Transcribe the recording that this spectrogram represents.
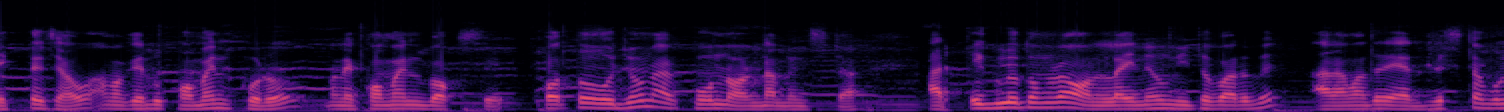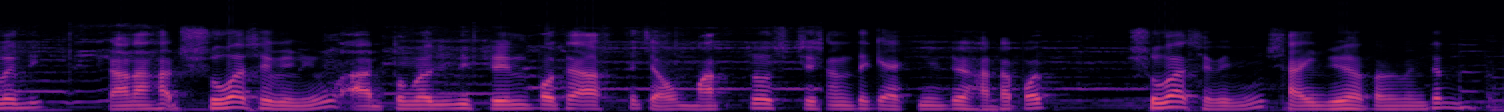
দেখতে চাও, আমাকে একটু কমেন্ট করো মানে কমেন্ট বক্সে কত ওজন আর কোন অর্নামেন্টসটা আর এগুলো তোমরা অনলাইনেও নিতে পারবে, আর আমাদের অ্যাড্রেসটা বলে দিই, রানাঘাট সুভাষ এভিনিউ আর তোমরা যদি ট্রেন পথে আসতে চাও, মাত্র স্টেশন থেকে এক মিনিটের হাঁটা পথ সুভাষ এভিনিউ সাইড অ্যাপার্টমেন্টের দোকান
